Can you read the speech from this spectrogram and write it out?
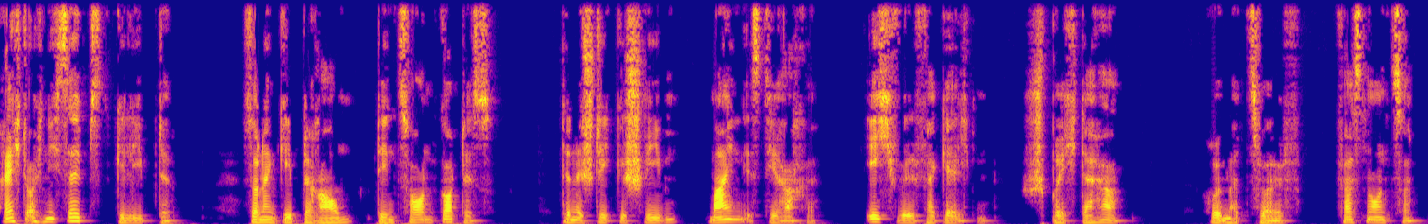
Recht euch nicht selbst, Geliebte, sondern gebt Raum den Zorn Gottes, denn es steht geschrieben, mein ist die Rache, ich will vergelten, spricht der Herr. Römer 12, Vers 19.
